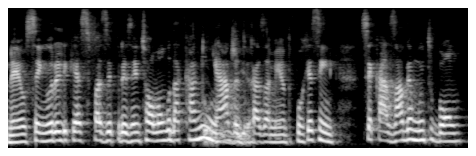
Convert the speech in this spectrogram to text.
Né? O Senhor, ele quer se fazer presente ao longo da caminhada do casamento. Porque assim, ser casado é muito bom,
